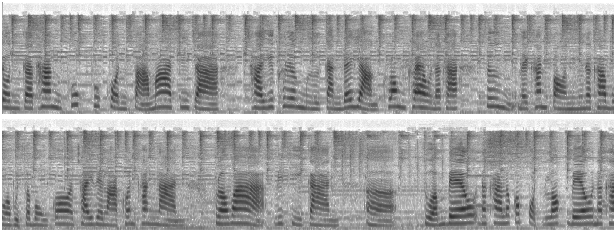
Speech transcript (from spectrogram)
จนกระทั่งทุกทุกคนสามารถที่จะใช้เครื่องมือกันได้อย่างคล่องแคล่วนะคะ ซึ่งในขั้นตอนนี้นะคะบัวบุษบงก็ใช้เวลาค่อนข้างนาน เพราะว่าวิธีการ สวมเบลต์นะคะแล้วก็ปลดล็อกเบลต์นะคะ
